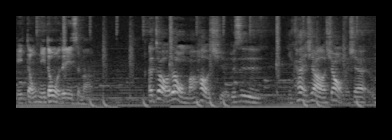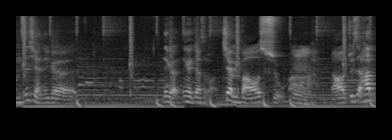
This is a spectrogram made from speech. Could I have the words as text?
你懂你懂我这意思吗？哎、对啊，让我蛮好奇的，就是你看一下、哦，像我们现在我们之前那个那个那个叫什么健保署嘛，嗯然后就是他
